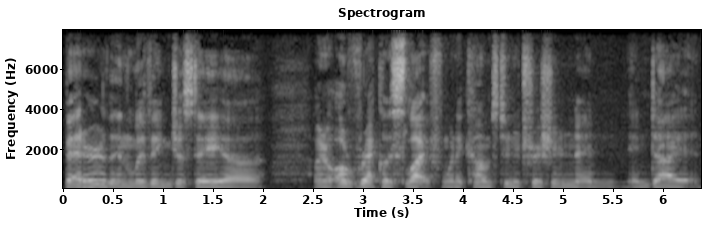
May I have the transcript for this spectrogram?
better than living just a uh, you know a reckless life when it comes to nutrition and and diet.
